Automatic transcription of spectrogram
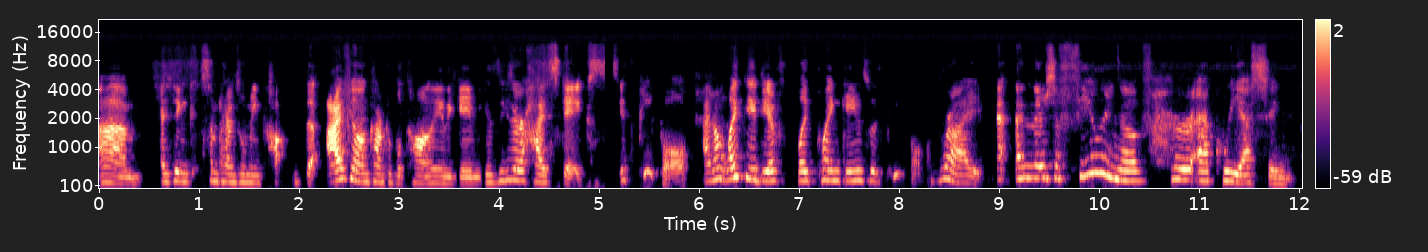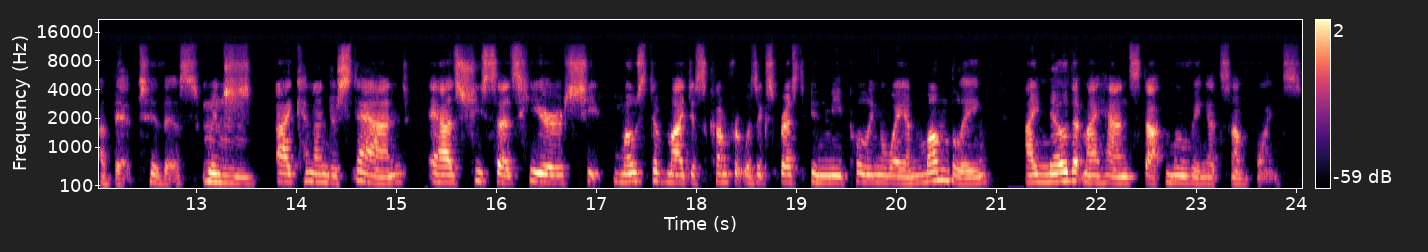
um i think sometimes when we call the, i feel uncomfortable calling it a game because these are high stakes it's people i don't like the idea of like playing games with people Right. And there's a feeling of her acquiescing a bit to this, which Mm. I can understand. As she says here, she most of my discomfort was expressed in me pulling away and mumbling. I know that my hands stop moving at some points.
